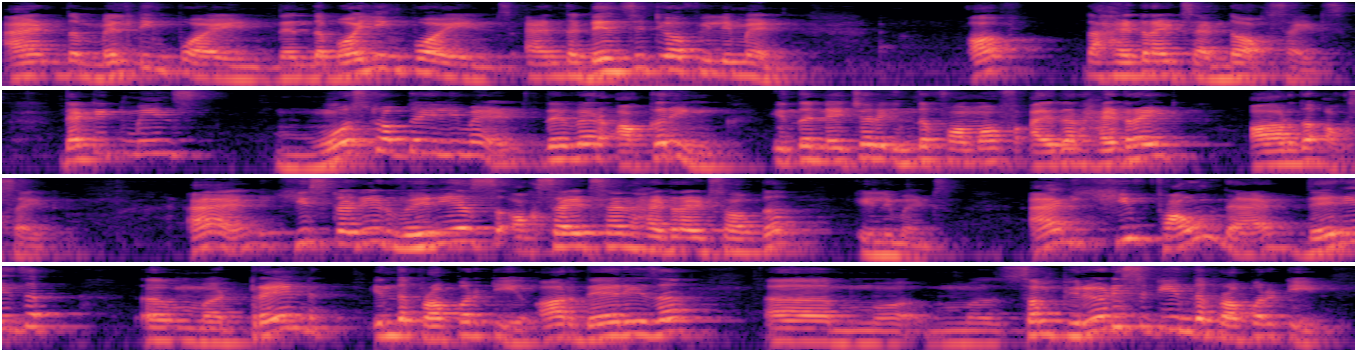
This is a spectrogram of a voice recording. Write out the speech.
and the melting point, then the boiling points and the density of element of the hydrides and the oxides. That it means most of the elements they were occurring in the nature in the form of either hydride or the oxide and he studied various oxides and hydrides of the elements and he found that there is a, um, trend in the property or there is a um, some periodicity in the property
